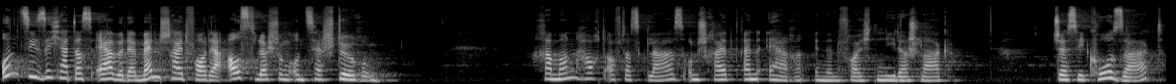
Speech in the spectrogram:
und sie sichert das Erbe der Menschheit vor der Auslöschung und Zerstörung. Ramon haucht auf das Glas und schreibt ein R in den feuchten Niederschlag. Jessico sagt,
